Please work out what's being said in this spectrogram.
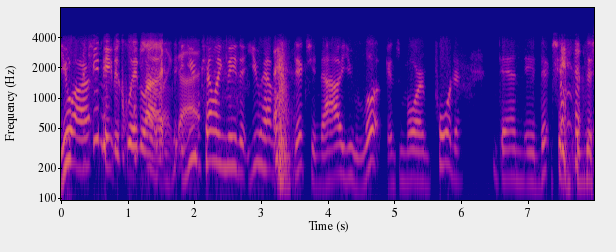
You are You need to quit Oh, lying. my God. you telling me that you have an addiction to how you look is more important than the addiction to this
